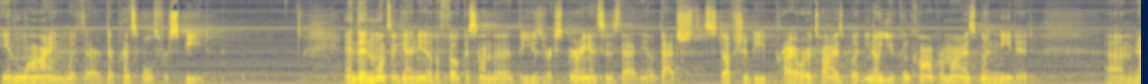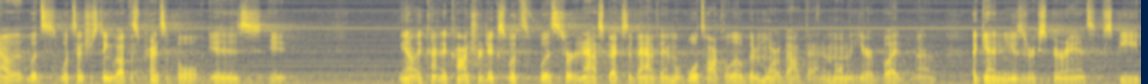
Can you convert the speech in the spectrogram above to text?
in line with their, their principles for speed. And then once again, you know, the focus on the, the user experience is that, you know, that stuff should be prioritized, but, you know, you can compromise when needed. Um, now, what's, what's interesting about this principle is it, you know, it kind of contradicts with, with certain aspects of AMP, and we'll talk a little bit more about that in a moment here, but um, again, user experience, speed,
